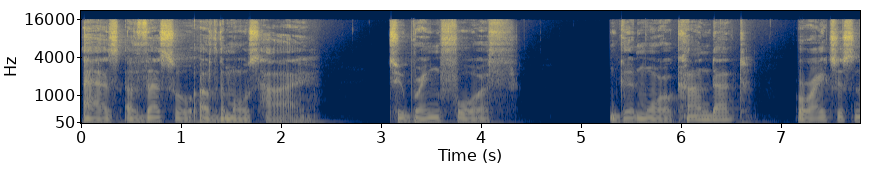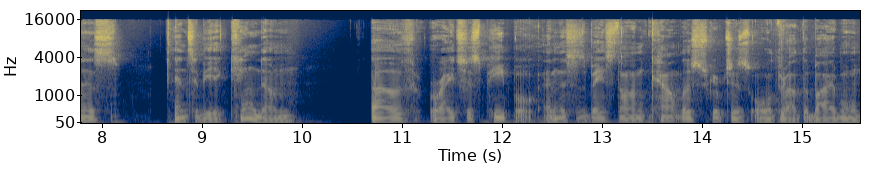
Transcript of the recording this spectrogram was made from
as a vessel of the Most High to bring forth good moral conduct, righteousness, and to be a kingdom of righteous people. And this is based on countless scriptures all throughout the Bible.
